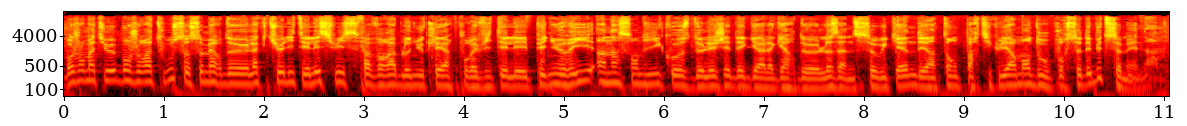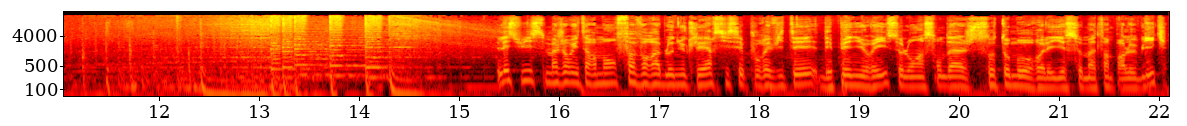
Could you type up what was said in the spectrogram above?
Bonjour Mathieu, bonjour à tous. Au sommaire de l'actualité, les Suisses favorables au nucléaire pour éviter les pénuries. Un incendie cause de légers dégâts à la gare de Lausanne ce week-end et un temps particulièrement doux pour ce début de semaine. Les Suisses majoritairement favorables au nucléaire si c'est pour éviter des pénuries. Selon un sondage Sotomo relayé ce matin par le Blick,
